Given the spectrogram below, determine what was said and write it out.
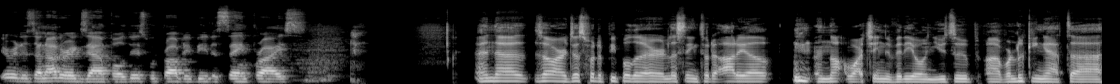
Here it is another example. This would probably be the same price. And uh, Zohar, just for the people that are listening to the audio and not watching the video on YouTube, uh, we're looking at uh,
